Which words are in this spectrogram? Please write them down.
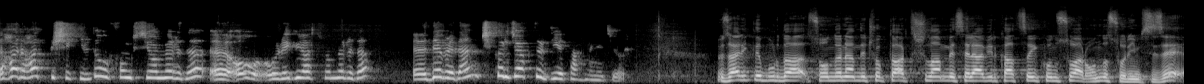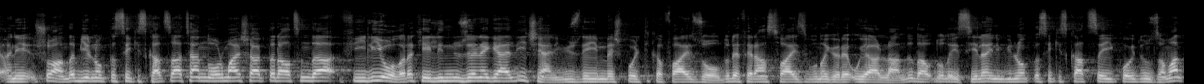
daha rahat bir şekilde o fonksiyonları da o, o regülasyonları da devreden çıkaracaktır diye tahmin ediyorum. Özellikle burada son dönemde çok tartışılan mesela bir katsayı konusu var. Onu da sorayım size. Hani şu anda 1.8 kat zaten normal şartlar altında fiili olarak 50'nin üzerine geldiği için yani %25 politika faizi oldu. Referans faizi buna göre uyarlandı. Dolayısıyla hani 1.8 katsayıyı koyduğun zaman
